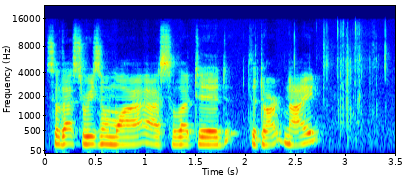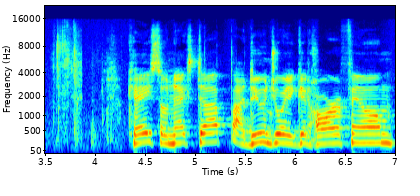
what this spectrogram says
so that's the reason why I selected The Dark Knight. Okay, so next up, I do enjoy a good horror film,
